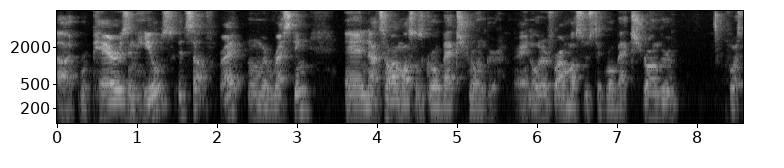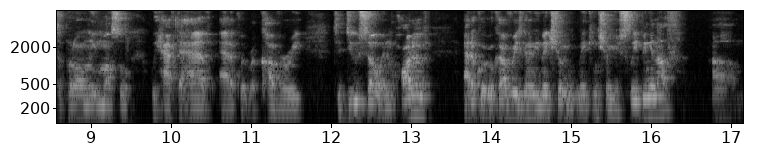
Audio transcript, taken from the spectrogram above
uh, repairs and heals itself. Right when we're resting and that's how our muscles grow back stronger. Right? In order for our muscles to grow back stronger, for us to put on lean muscle, we have to have adequate recovery to do so. And part of adequate recovery is going to be make sure making sure you're sleeping enough, um,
